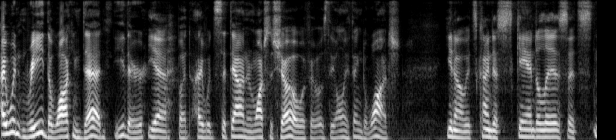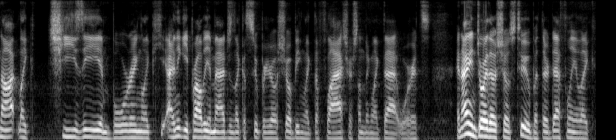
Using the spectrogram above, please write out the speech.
I wouldn't read The Walking Dead either. yeah, But I would sit down and watch the show if it was the only thing to watch. you know, it's kind of scandalous. It's not like cheesy and boring. Like he, I think he probably imagines like a superhero show being like The Flash or something like that, where it's. And I enjoy those shows too, but they're definitely like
